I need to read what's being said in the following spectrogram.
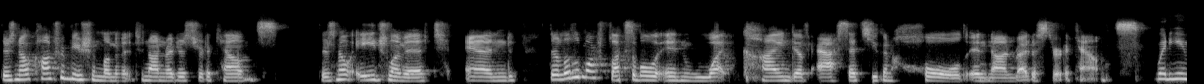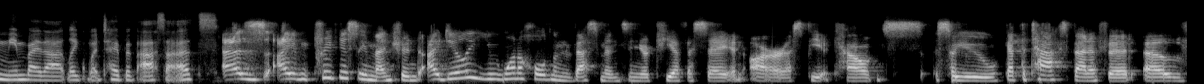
there's no contribution limit to non registered accounts, there's no age limit, and they're a little more flexible in what kind of assets you can hold in non registered accounts. What do you mean by that? Like, what type of assets? As I previously mentioned, ideally, you want to hold investments in your TFSA and RRSP accounts so you get the tax benefit of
